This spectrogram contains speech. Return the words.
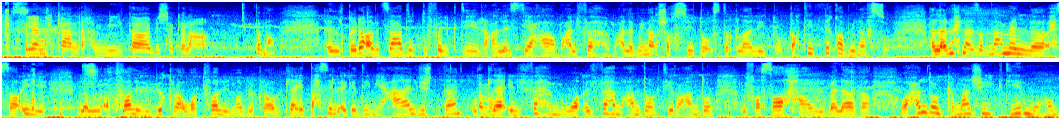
خلينا نحكي عن أهميتها بشكل عام. تمام. القراءة بتساعد الطفل كثير على الاستيعاب على الفهم على بناء شخصيته استقلاليته بتعطيه الثقة بنفسه. هلأ نحن إذا بنعمل إحصائية للأطفال اللي بيقرأوا وأطفال اللي ما بيقرأوا بتلاقي التحصيل الأكاديمي عالي جدا وبتلاقي الفهم و... الفهم عندهم كثير وعندهم الفصاحة والبلاغة وعندهم كمان شيء كثير مهم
